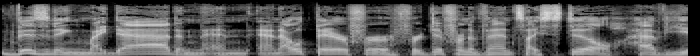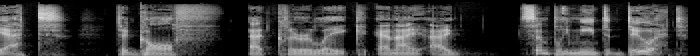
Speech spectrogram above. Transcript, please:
visiting my dad and and and out there for for different events, I still have yet to golf at Clear Lake, and I I simply need to do it.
